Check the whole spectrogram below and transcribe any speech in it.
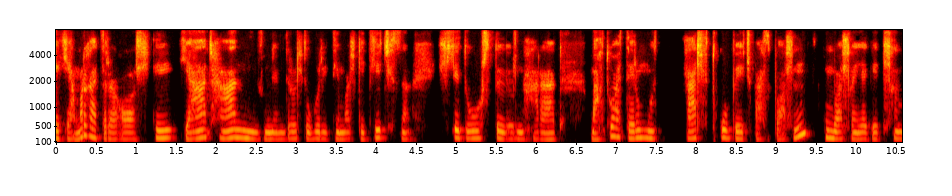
яг ямар газар байгаа бол тий. Яаж хаана амьдрал зүгээр идэм бол гэдгийг ч гэсэн эхлээд өөртөө ер нь хараад магадгүй зарим таалагдахгүй байж бас болно. Хүн болгон яг адилхан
